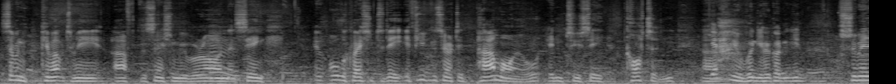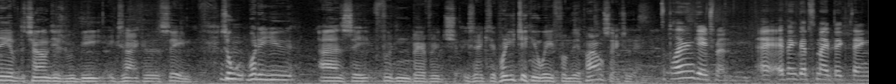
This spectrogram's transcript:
someone came up to me after the session we were on mm. saying, all the question today, if you inserted palm oil into, say, cotton, uh, yeah. you know, when you're cotton, so many of the challenges would be exactly the same. So, mm-hmm. what are you, as a food and beverage executive, what are you taking away from the apparel sector then? Supplier engagement. I, I think that's my big thing.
